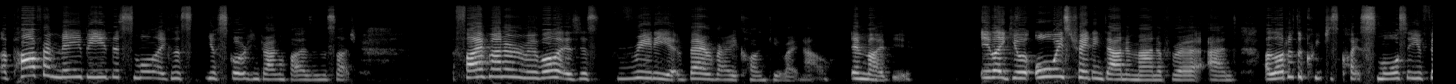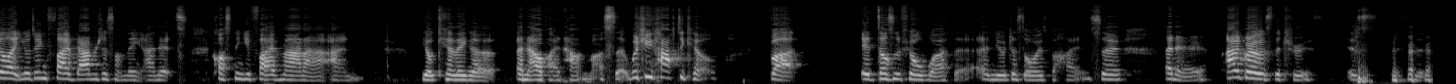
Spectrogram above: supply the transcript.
apart from maybe the small like this, your Scorching Dragonfires and such, five mana removal is just really very, very clunky right now, in my view. It, like you're always trading down in mana for it and a lot of the creatures quite small so you feel like you're doing five damage or something and it's costing you five mana and you're killing a an alpine houndmaster which you have to kill but it doesn't feel worth it and you're just always behind so i don't know aggro is the truth is, is the...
